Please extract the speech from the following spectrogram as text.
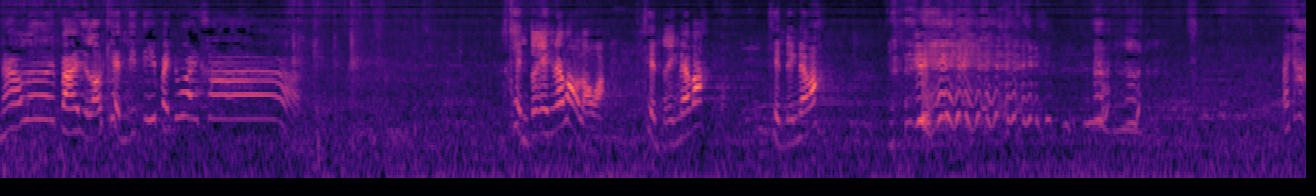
หนาวเลยไป เดี๋ยวเราเข็นดิตี้ไปด้วยค่ะ เข็นตัวเองได้เปล่าเราอะเข็นตัวเองได้ปะเข็นตัวเองได้ปะ ไปค่ะ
